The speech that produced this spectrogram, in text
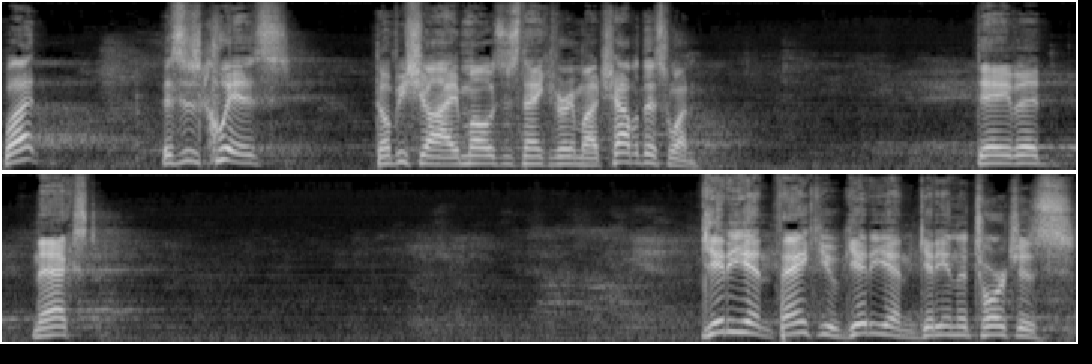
What? This is a quiz. Don't be shy. Moses, thank you very much. How about this one? David. Next. Gideon. Thank you. Gideon. Gideon the torches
